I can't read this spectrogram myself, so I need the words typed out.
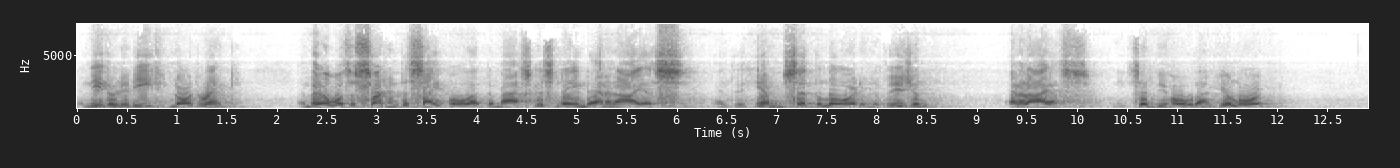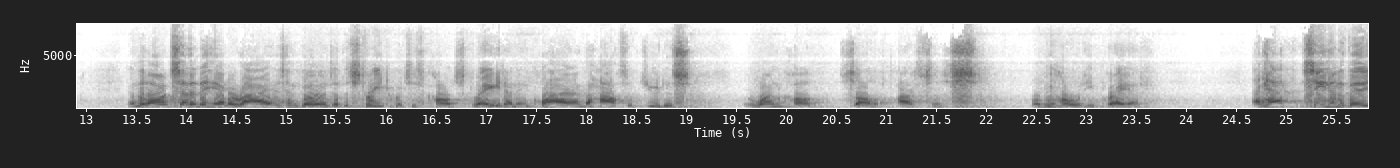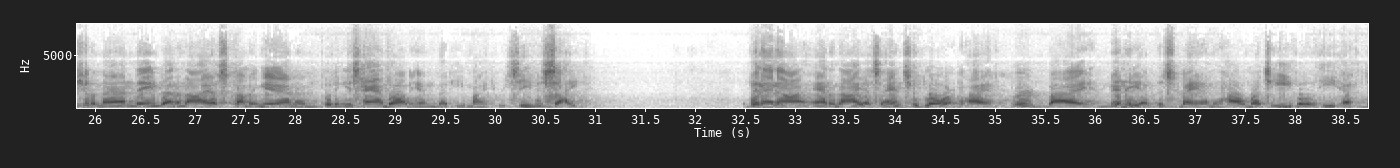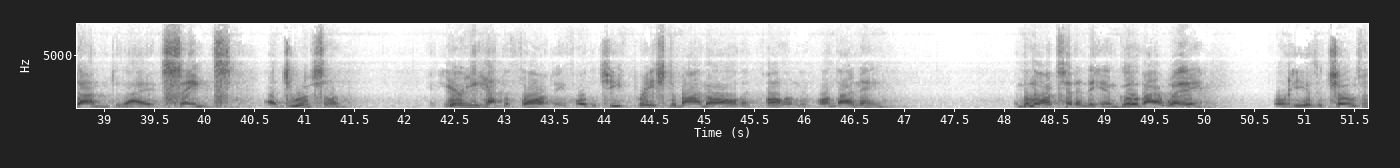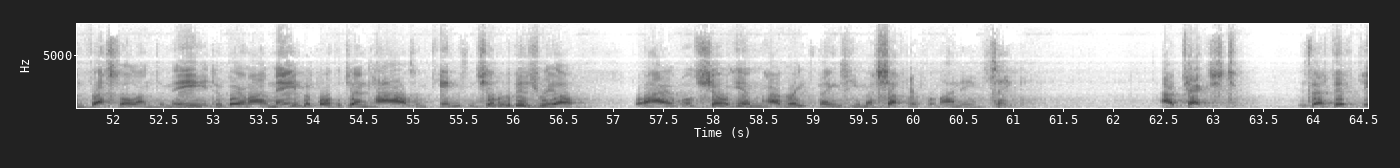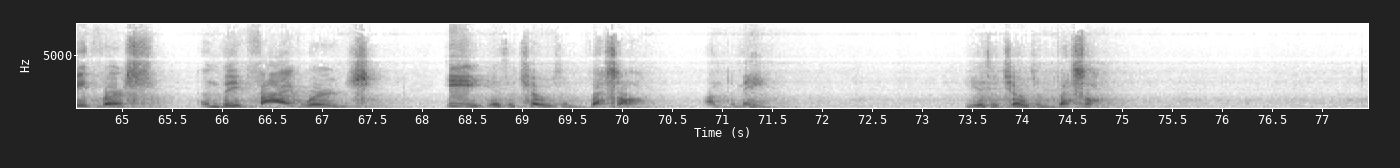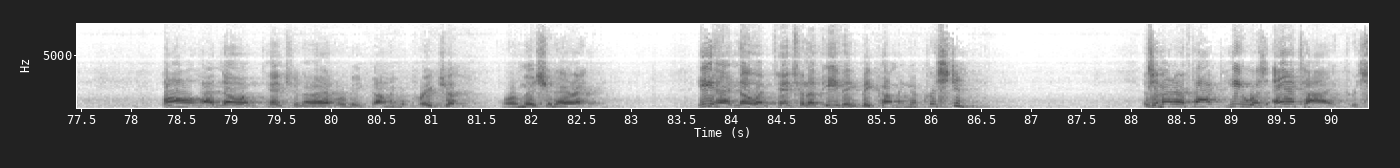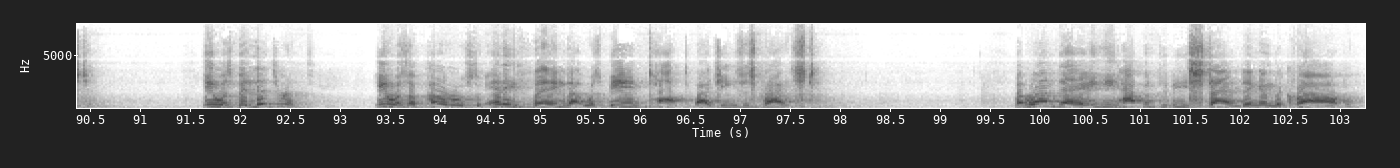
and neither did eat nor drink. And there was a certain disciple at Damascus named Ananias, and to him said the Lord in a vision, Ananias? And he said, Behold, I'm here, Lord. And the Lord said unto him, Arise and go into the street which is called Straight, and inquire in the house of Judas one called Saul of Tarsus, for behold, he prayeth, and hath seen in a vision a man named Ananias coming in and putting his hand on him that he might receive his sight. Then Ananias answered, Lord, I have heard by many of this man how much evil he hath done to thy saints at Jerusalem. And here he hath authority for the chief priest to bind all that call on thy name. And the Lord said unto him, Go thy way, for he is a chosen vessel unto me to bear my name before the Gentiles and kings and children of Israel. For I will show him how great things he must suffer for my name's sake. Our text is that 15th verse and the five words, He is a chosen vessel unto me. He is a chosen vessel. Paul had no intention of ever becoming a preacher or a missionary. He had no intention of even becoming a Christian. As a matter of fact, he was anti-Christian. He was belligerent. He was opposed to anything that was being taught by Jesus Christ. But one day he happened to be standing in the crowd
